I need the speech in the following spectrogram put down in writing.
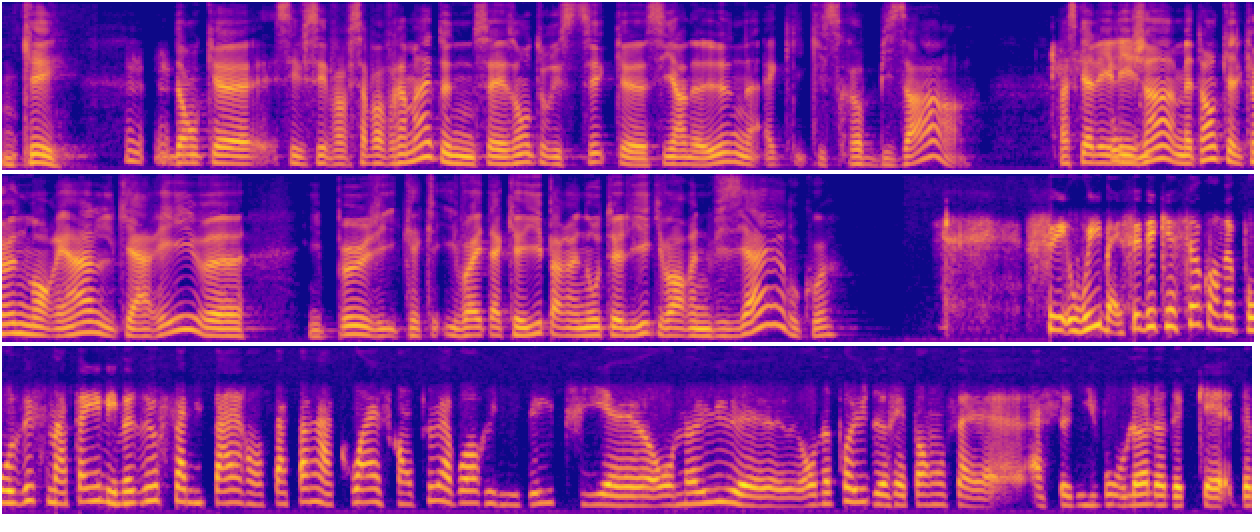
OK. Mm, mm. Donc, euh, ça va vraiment être une saison touristique, euh, s'il y en a une, qui, qui sera bizarre. Parce que les, les Oui. gens, mettons quelqu'un de Montréal qui arrive, euh, il peut, il, il va être accueilli par un hôtelier qui va avoir une visière ou quoi? C'est oui, ben c'est des questions qu'on a posées ce matin. Les mesures sanitaires, on s'attend à quoi? Est-ce qu'on peut avoir une idée? Puis euh, on a eu, euh, on n'a pas eu de réponse à, à ce niveau-là là, de, que- de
